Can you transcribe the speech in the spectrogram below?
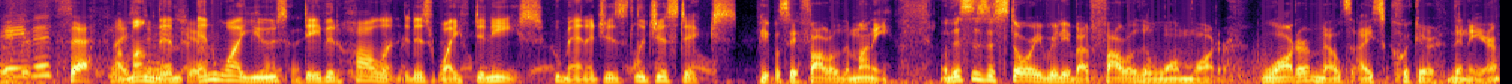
David? Seth, nice Among them, you. NYU's exactly. David Holland and his wife Denise, who manages logistics. People say follow the money. Well, this is a story really about follow the warm water. Water melts ice quicker than air,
